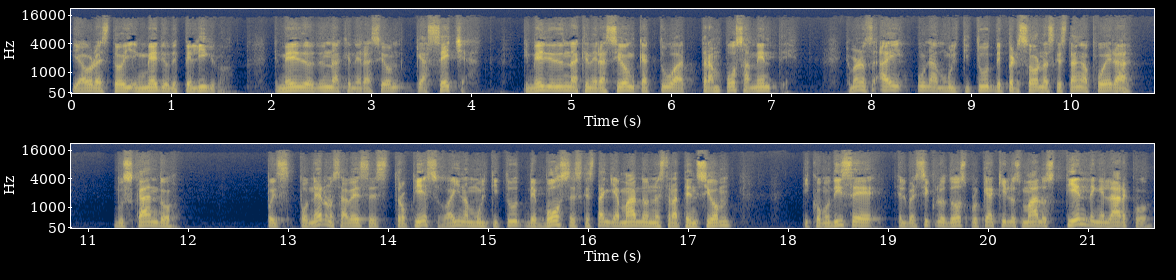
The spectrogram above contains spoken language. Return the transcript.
y ahora estoy en medio de peligro, en medio de una generación que acecha, en medio de una generación que actúa tramposamente. Hermanos, hay una multitud de personas que están afuera buscando pues ponernos a veces tropiezo. Hay una multitud de voces que están llamando nuestra atención, Y como dice el versículo 2, porque aquí los malos tienden el arco,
